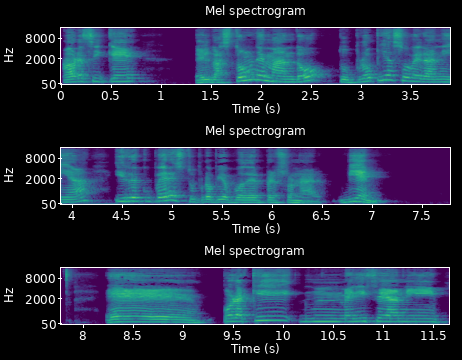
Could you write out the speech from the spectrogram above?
Ahora sí que el bastón de mando, tu propia soberanía y recuperes tu propio poder personal. Bien. Eh, por aquí mm, me dice Ani,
